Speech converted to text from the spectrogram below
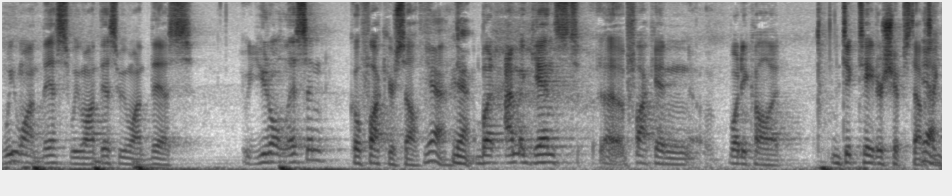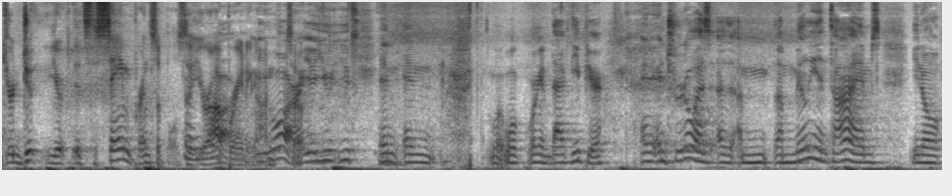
we want this, we want this, we want this. You don't listen, go fuck yourself. Yeah. Yeah. But I'm against uh, fucking what do you call it? Dictatorship stuff. Yeah. It's like you're, do, you're it's the same principles No, that you you're are. operating on. You are. So- You, you, you, and and we're, we're gonna dive deep here. And, and Trudeau has a, a, a million times, you know,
